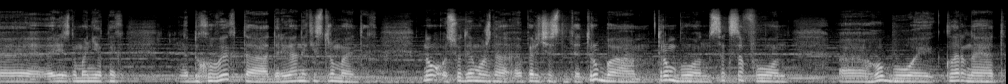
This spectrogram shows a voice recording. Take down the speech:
е, різноманітних духових та дерев'яних інструментах. Ну, сюди можна перечислити труба, тромбон, саксофон, е, гобой, кларнет,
